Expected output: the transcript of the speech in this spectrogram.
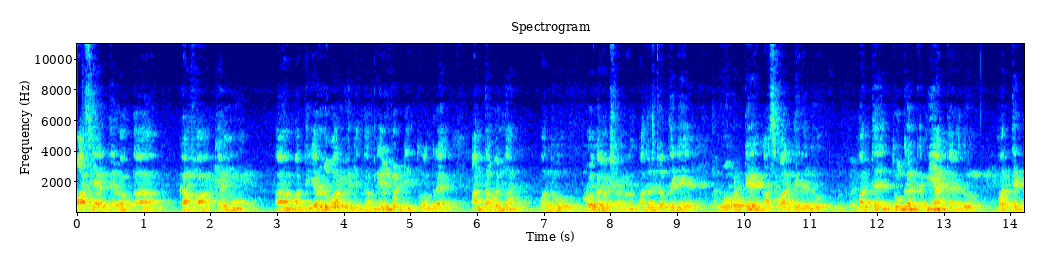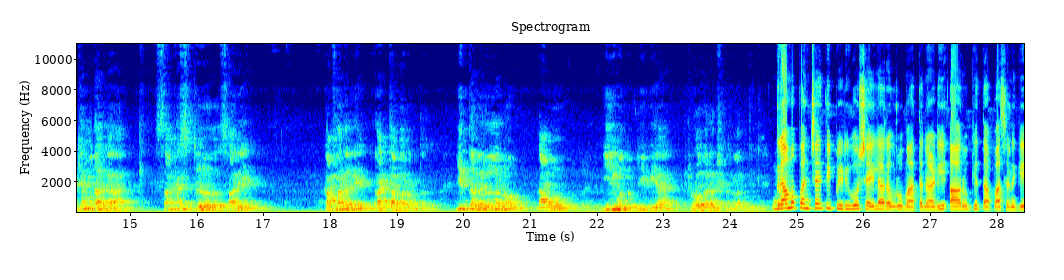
ವಾಸಿ ಆಗದಿರುವಂಥ ಕಫ, ಕೆಮ್ಮು ಮತ್ತು ಎರಡು ವಾರಗಳಿಗಿಂತ ಮೇಲ್ಪಟ್ಟಿತ್ತು ಅಂದರೆ ಅಂಥವೆಲ್ಲ ಒಂದು ರೋಗ ಲಕ್ಷಣಗಳು. ಅದ್ರ ಜೊತೆಗೆ ಹೊಟ್ಟೆ ಹಸುವಾಗದೇ ಇರೋದು, ಮತ್ತು ತೂಕ ಕಮ್ಮಿ ಆಗ್ತಾ ಇರೋದು, ಮತ್ತು ಕೆಮ್ಮಿದಾಗ ಸಾಕಷ್ಟು ಸಾರಿ ಕಫದಲ್ಲಿ ರಕ್ತ ಬರುವಂಥದ್ದು ಇಂಥವೆಲ್ಲನೂ ನಾವು ಈ ಒಂದು ಟಿಬಿಯ ರೋಗ ಲಕ್ಷಣಗಳಂತೀವಿ ಗ್ರಾಮ ಪಂಚಾಯಿತಿ ಪಿಡಿಒ ಶೈಲಾರವರು ಮಾತನಾಡಿ ಆರೋಗ್ಯ ತಪಾಸಣೆಗೆ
